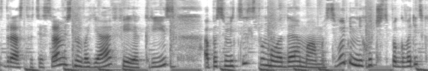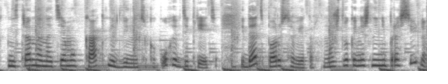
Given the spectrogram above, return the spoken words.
Здравствуйте, с вами снова я, фея Крис, а по совместительству молодая мама. Сегодня мне хочется поговорить, как ни странно, на тему «Как не двинуться кукухой в декрете» и дать пару советов. Может, вы, конечно, не просили,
